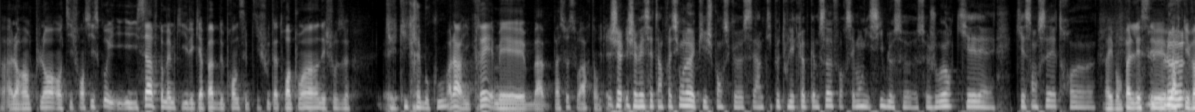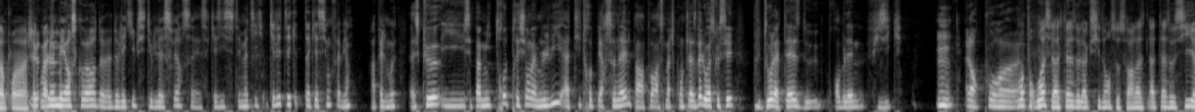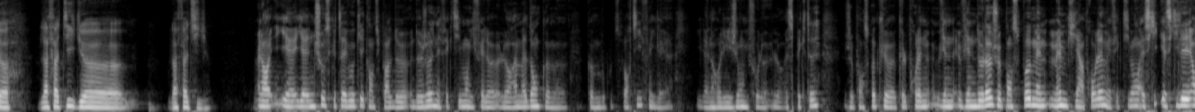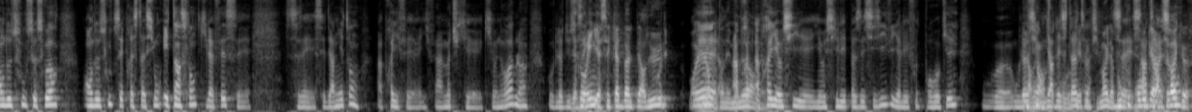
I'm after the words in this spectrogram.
alors un plan anti-Francisco, ils, ils savent quand même qu'il est capable de prendre ses petits shoots à trois points, des choses. Qui, qui crée beaucoup. Voilà, il crée, mais bah, pas ce soir, tant pis. J'a- J'avais cette impression-là, et puis je pense que c'est un petit peu tous les clubs comme ça. Forcément, ils ciblent ce, ce joueur qui est, qui est censé être euh, Bah, ils vont pas le laisser Le- marquer 20 points à chaque le, match. le quoi. meilleur scoreur de, de l'équipe. Si tu le laisses faire, c'est quasi systématique. Quelle était ta question, Fabien? Rappelle-moi. Est-ce qu'il s'est pas mis trop de pression, même lui, à titre personnel, par rapport à ce match contre l'Asvel, ou est-ce que c'est plutôt la thèse de problèmes physiques Hum, Alors, pour. euh, Moi, pour moi, c'est la thèse de l'accident ce soir. La, la thèse aussi euh, de la fatigue. euh, la fatigue. Alors, il y, a- il y a une chose que tu as évoquée quand tu parles de, de jeûne. Effectivement, il fait le, le ramadan comme, comme beaucoup de sportifs. Il, est- il a une religion, il faut le, le respecter. Je pense pas que, que le problème vienne, vienne de là. Je pense pas même, même qu'il y a un problème, effectivement. Est-ce qu'il est, qu'il est en dessous ce soir, en dessous de ses prestations étincelantes qu'il a fait ces, derniers temps Après, il fait, il fait un match qui est, qui est honorable, hein, au-delà du scoring. il y a ces quatre balles perdues. Bon, Ouais, évidemment, quand on est après, après, il y a aussi, il y a aussi les passes décisives, il y a les fautes provoquées. Où, euh, où là, si on regarde de les stats, effectivement, il a beaucoup provoqué. Alors, C'est vrai que. Euh,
